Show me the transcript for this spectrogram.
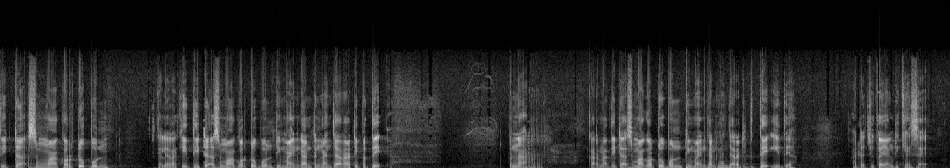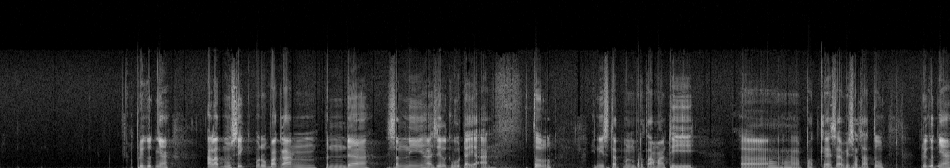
tidak semua kordo pun sekali lagi tidak semua kordo pun dimainkan dengan cara dipetik. Benar. Karena tidak semua kordo pun dimainkan dengan cara dipetik gitu ya. Ada juga yang digesek. Berikutnya, alat musik merupakan benda seni hasil kebudayaan. Betul? Ini statement pertama di uh, podcast episode 1. Berikutnya,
